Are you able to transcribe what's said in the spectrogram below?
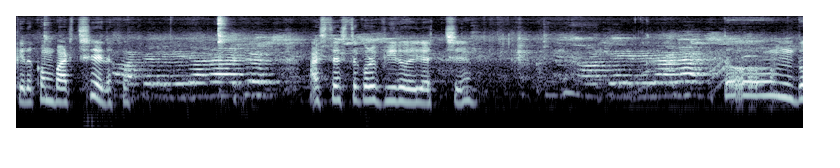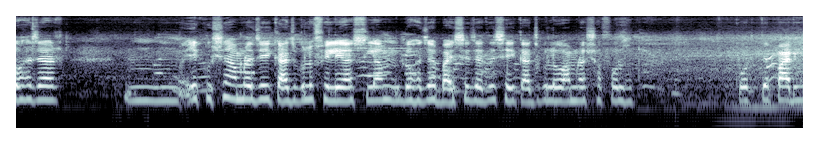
কীরকম বাড়ছে? দেখো, আস্তে আস্তে করে ভিড় হয়ে যাচ্ছে। তো দু হাজার একুশে আমরা যেই কাজগুলো ফেলে আসলাম দু হাজার বাইশে যাতে সেই কাজগুলো আমরা সফল করতে পারি,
